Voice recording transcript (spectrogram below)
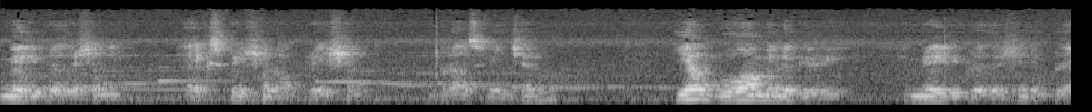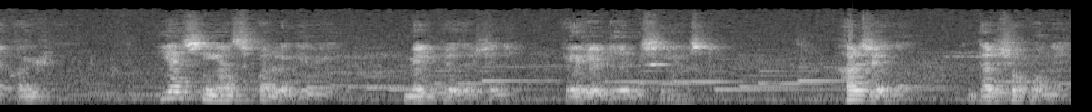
मेरी प्रदर्शनी एक्सप्रेशन ऑपरेशन ब्रास वेंचर हो, या गोवा में लगी हुई मेरी प्रदर्शनी ब्लैक आउट या सिंहस पर लगी हुई मेरी प्रदर्शनी एरेडियन सिंहस हर जगह दर्शकों ने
